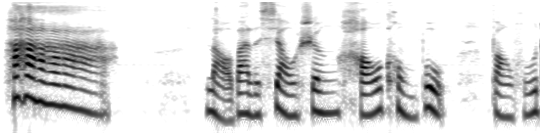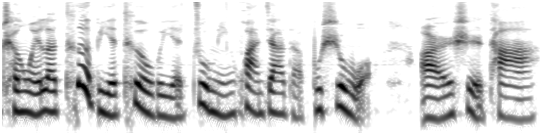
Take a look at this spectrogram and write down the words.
哈哈哈哈哈哈！老爸的笑声好恐怖，仿佛成为了特别特别著名画家的不是我，而是他。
